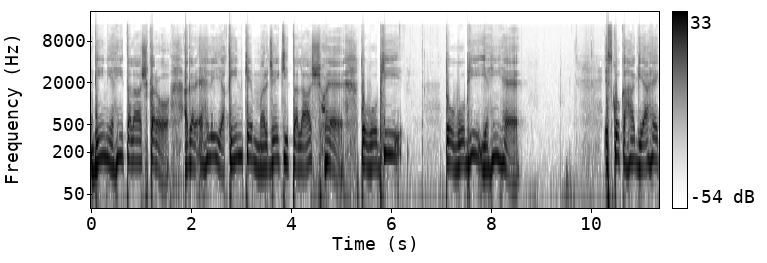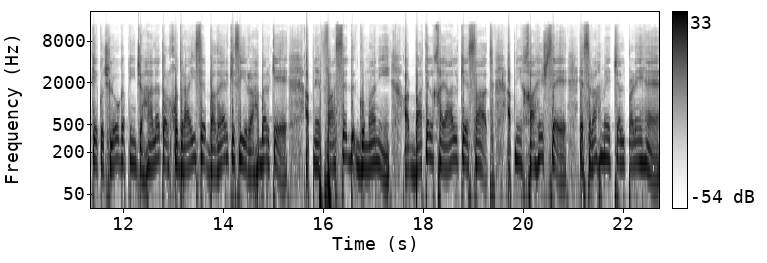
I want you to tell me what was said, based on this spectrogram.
دین یہیں تلاش کرو۔ اگر اہل یقین کے مرجے کی تلاش ہے، تو وہ بھی، تو وہ بھی یہی ہے۔ اس کو کہا گیا ہے کہ کچھ لوگ اپنی جہالت اور خدرائی سے بغیر کسی رہبر کے اپنے فاسد گمانی اور باطل خیال کے ساتھ اپنی خواہش سے اس راہ میں چل پڑے ہیں،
